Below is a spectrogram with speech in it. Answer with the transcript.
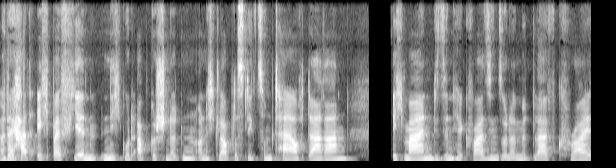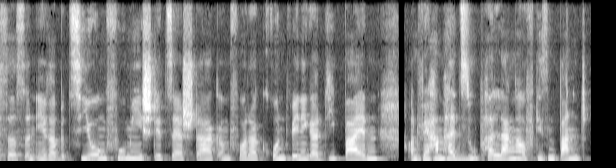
Aber der hat echt bei vielen nicht gut abgeschnitten und ich glaube, das liegt zum Teil auch daran, ich meine, die sind hier quasi in so einer Midlife-Crisis in ihrer Beziehung. Fumi steht sehr stark im Vordergrund, weniger die beiden. Und wir haben halt super lange auf diesen Band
